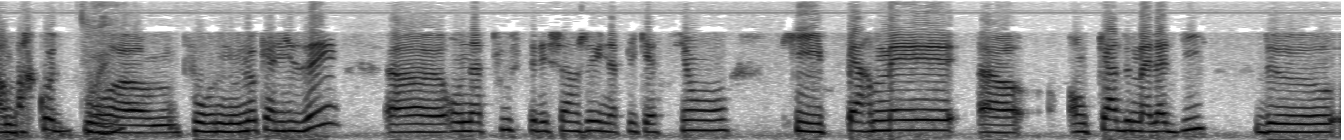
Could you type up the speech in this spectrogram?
un barcode pour, euh, pour nous localiser. Euh, on a tous téléchargé une application qui permet, euh, en cas de maladie, de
